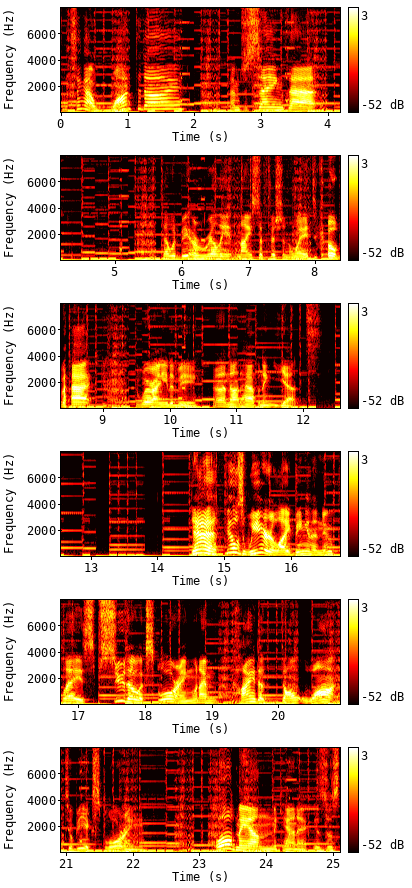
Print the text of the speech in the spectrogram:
Not saying I want to die. I'm just saying that... That would be a really nice, efficient way to go back to where I need to be. Uh, not happening yet. Yeah, it feels weird, like, being in a new place, pseudo-exploring, when I'm kinda don't want to be exploring. Old man mechanic is just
